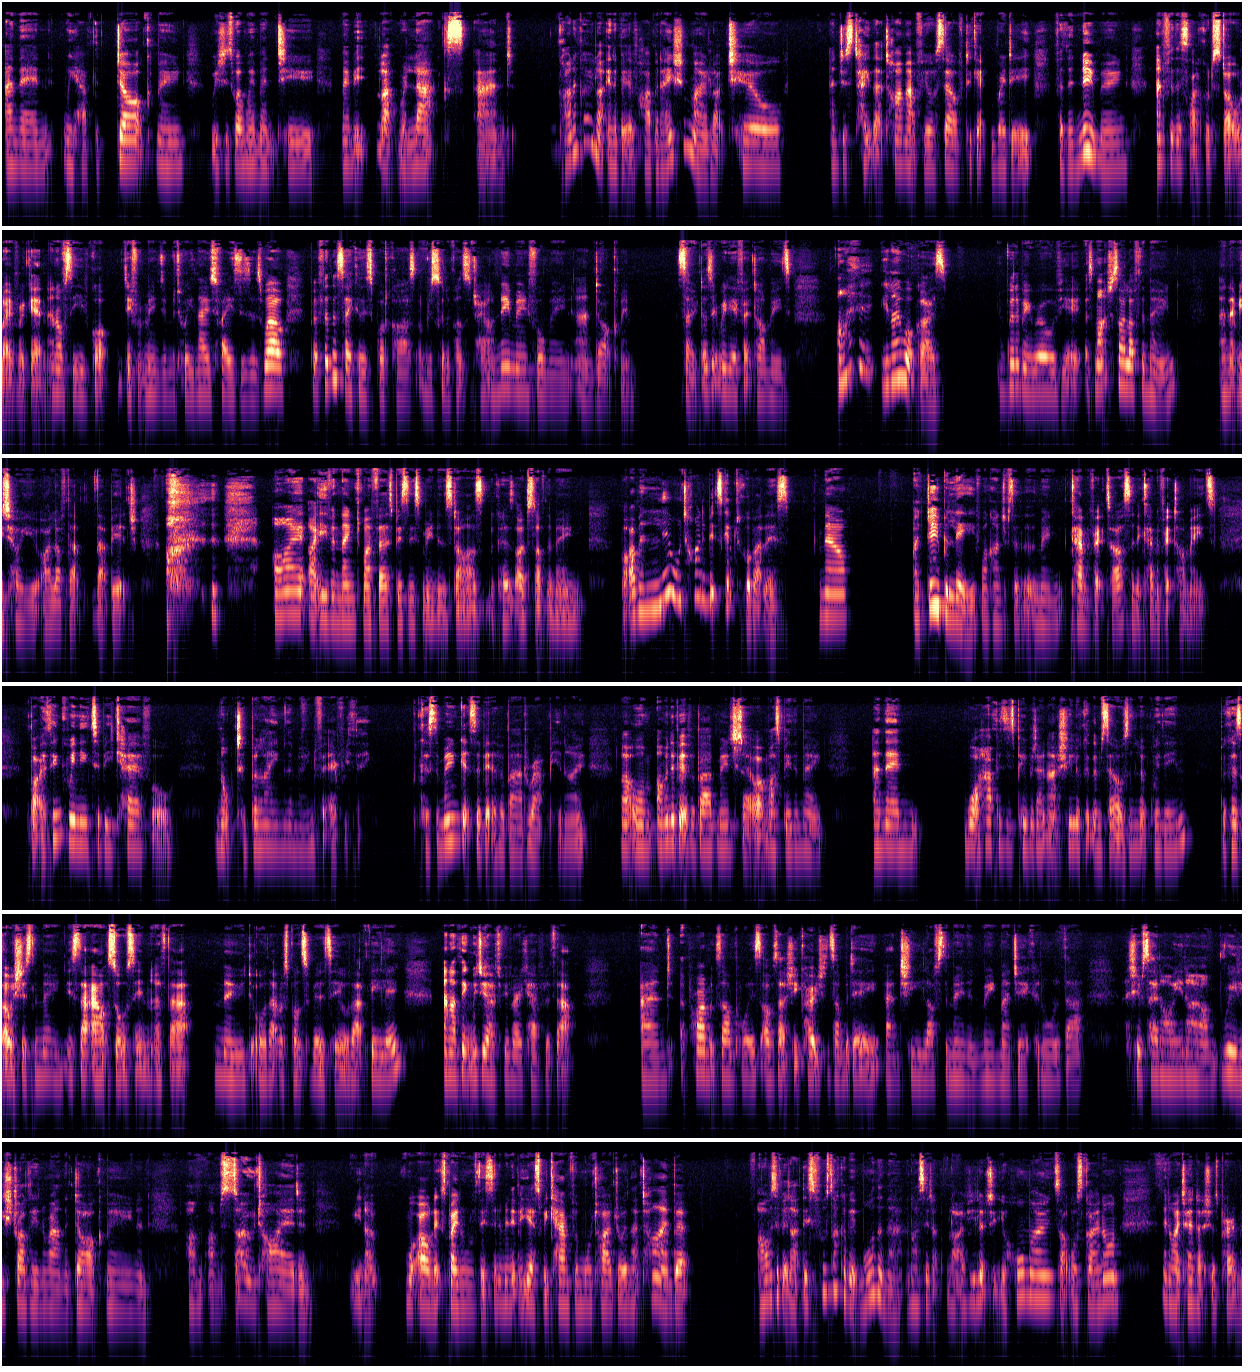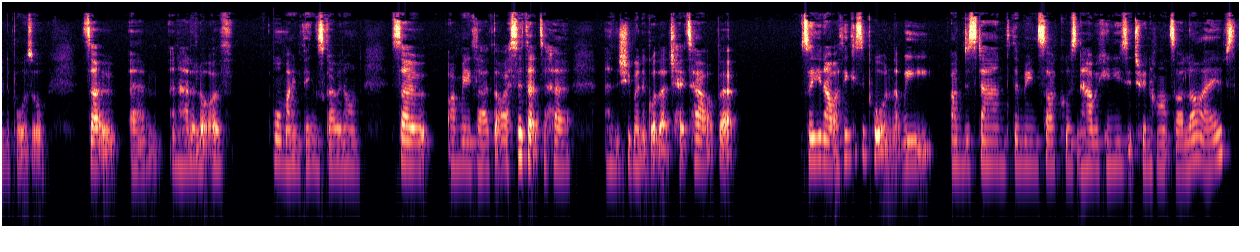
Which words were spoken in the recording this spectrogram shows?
And then we have the dark moon, which is when we're meant to maybe like relax and kind of go like in a bit of hibernation mode, like chill and just take that time out for yourself to get ready for the new moon and for the cycle to start all over again. And obviously, you've got different moons in between those phases as well. But for the sake of this podcast, I'm just going to concentrate on new moon, full moon, and dark moon. So, does it really affect our moods? I, you know what, guys, I'm to be real with you. As much as I love the moon, and let me tell you, I love that that bitch. I I even named my first business Moon and Stars because I just love the moon. But I'm a little tiny bit skeptical about this. Now, I do believe 100% that the moon can affect us and it can affect our moods. But I think we need to be careful not to blame the moon for everything because the moon gets a bit of a bad rap, you know. Like, oh, I'm in a bit of a bad mood today. Oh, it must be the moon. And then what happens is people don't actually look at themselves and look within because, oh, it's just the moon. It's that outsourcing of that mood or that responsibility or that feeling. And I think we do have to be very careful of that. And a prime example is I was actually coaching somebody and she loves the moon and moon magic and all of that. And she was saying, Oh, you know, I'm really struggling around the dark moon and I'm I'm so tired and you know, well I'll explain all of this in a minute, but yes, we can feel more tired during that time. But I was a bit like, this feels like a bit more than that. And I said, like, have you looked at your hormones? Like, what's going on? Anyway, it turned out she was perimenopausal. So, um, and had a lot of hormone things going on. So I'm really glad that I said that to her and that she went and got that checked out. But so, you know, I think it's important that we understand the moon cycles and how we can use it to enhance our lives.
